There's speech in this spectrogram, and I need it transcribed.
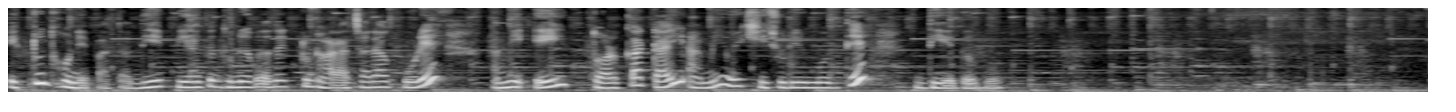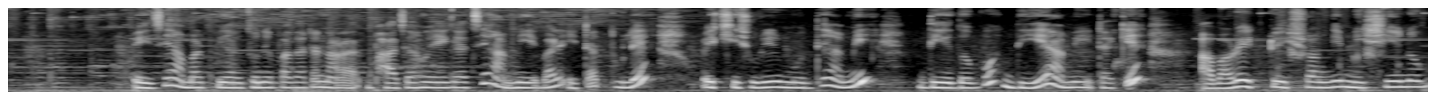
একটু ধনে পাতা। দিয়ে পেঁয়াজের ধনে পাতাটা একটু নাড়াচাড়া করে আমি এই তরকাটাই আমি ওই খিচুড়ির মধ্যে দিয়ে দেবো। এই যে আমার পেঁয়াজ ধনে পাতাটা নাড়া, ভাজা হয়ে গেছে, আমি এবার এটা তুলে ওই খিচুড়ির মধ্যে আমি দিয়ে দেবো। দিয়ে আমি এটাকে আবারও একটু এর সঙ্গে মিশিয়ে নেব,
